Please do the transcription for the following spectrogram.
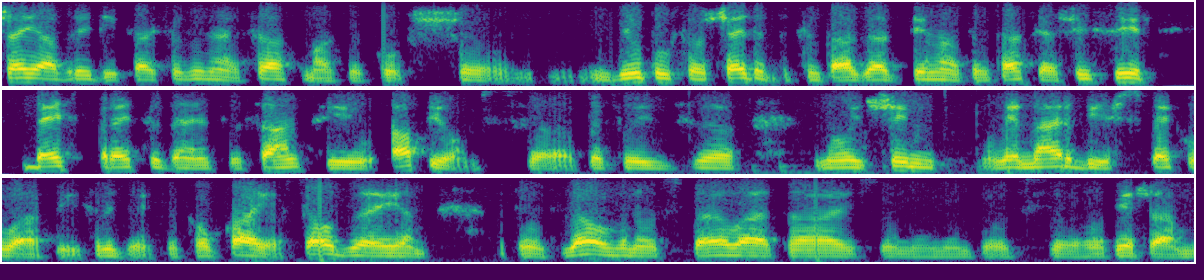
šajā brīdī, kā jau minēju, sākumā, ka kopš uh, 2014. gada pienākums akcijā šis ir bezprecedenta sankciju apjoms, kas līdz, nu, līdz šim vienmēr bijušas spekulācijas, redzēt, ka kaut kā jau saudzējam, tos galvenos spēlētājus un, un, un tos uh, tiešām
